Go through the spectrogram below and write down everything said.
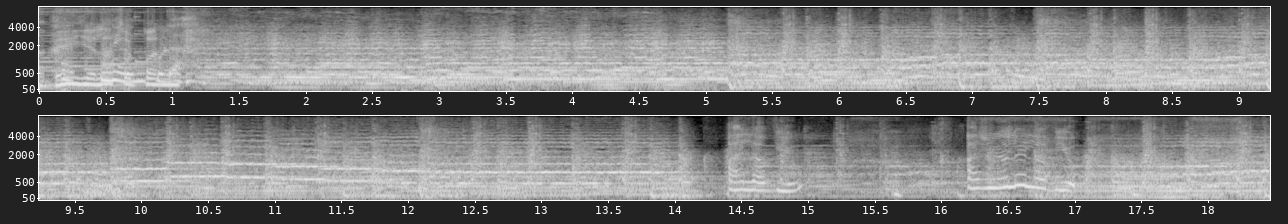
అదే ఎలా చెప్పాలి? Love you I you.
